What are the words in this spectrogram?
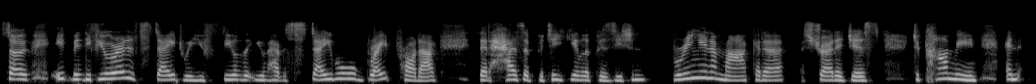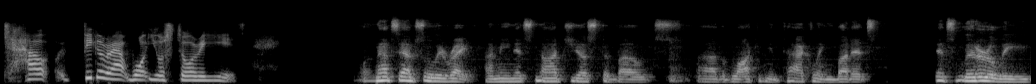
So it, but if you're at a stage where you feel that you have a stable great product that has a particular position bring in a marketer, a strategist to come in and tell, figure out what your story is. Well, that's absolutely right. I mean, it's not just about uh, the blocking and tackling, but it's it's literally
